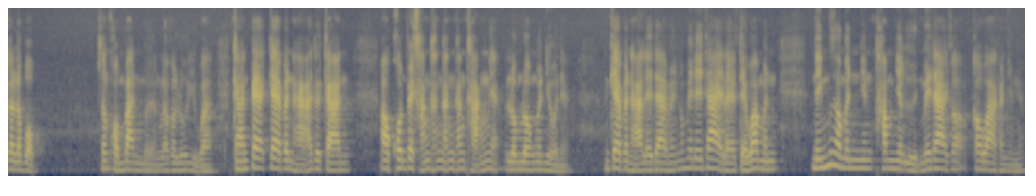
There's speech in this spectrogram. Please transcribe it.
ก็ระบบสังคมบ้านเมืองเราก็รู้อยู่ว่า การแก้แก้ปัญหาโดยการเอาคนไปขังขังขังขังขังเนี่ยรวมๆกันอยู่เนี่ย มันแก้ปัญหาอะไรได้มันก็ไม่ได้ได้อะไรแต่ว่ามันในเมื่อมันยังทำอย่างอื่นไม่ได้ก็ก็ว่ากันอย่างนี้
